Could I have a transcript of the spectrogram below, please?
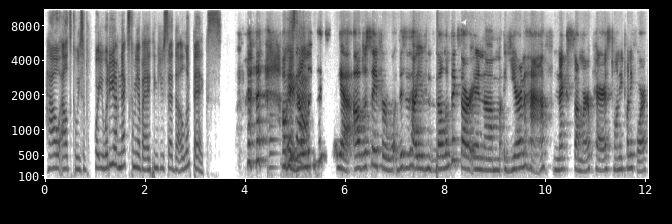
How else can we support you? What do you have next coming up? I think you said the Olympics. okay, the Olympics. Yeah, I'll just say for this is how you can. The Olympics are in um, a year and a half next summer, Paris 2024.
